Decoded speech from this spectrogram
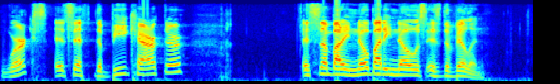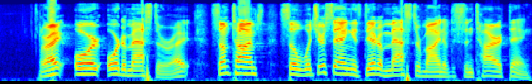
works is if the B character is somebody nobody knows is the villain. Right? Or or the master, right? Sometimes so what you're saying is they're the mastermind of this entire thing.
